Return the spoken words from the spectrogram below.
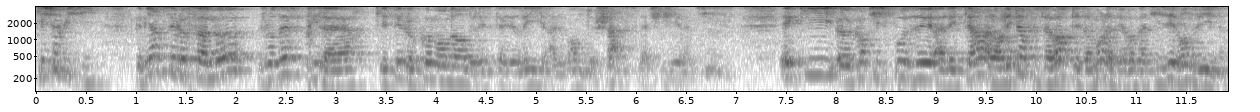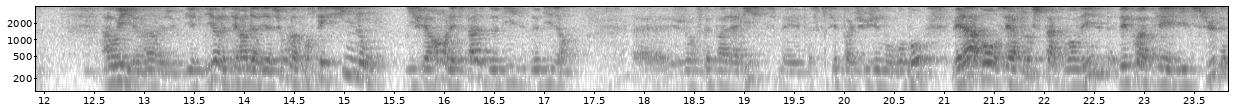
qui est celui-ci. Eh bien, c'est le fameux Joseph Priller, qui était le commandant de l'escadrille allemande de chasse, la JG-26, et qui, euh, quand il se posait à l'Équin, alors l'Équin, il faut savoir que les Allemands l'avaient rebaptisé Vandeville. Ah oui, hein, j'ai oublié de dire, le terrain d'aviation va porter six noms différents en l'espace de 10, de ans. Euh, je n'en ferai pas la liste, mais, parce que ce n'est pas le sujet de mon propos. Mais là, bon, c'est la Fluxplatz Vanville, des fois appelée l'île Sud.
